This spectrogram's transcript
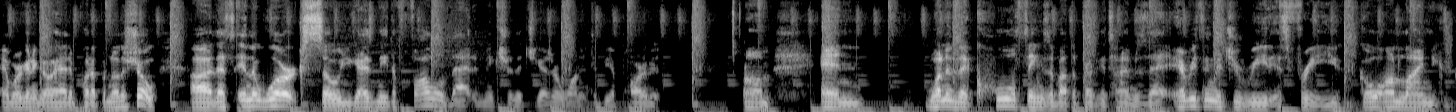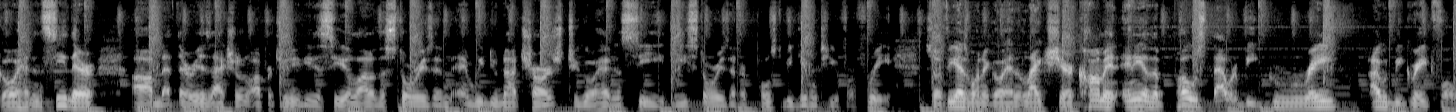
And we're going to go ahead and put up another show uh, that's in the works. So you guys need to follow that and make sure that you guys are wanting to be a part of it. Um, and one of the cool things about the Prescott Times is that everything that you read is free. You go online, you can go ahead and see there um, that there is actually an opportunity to see a lot of the stories, and, and we do not charge to go ahead and see these stories that are supposed to be given to you for free. So if you guys want to go ahead and like, share, comment any of the posts, that would be great. I would be grateful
